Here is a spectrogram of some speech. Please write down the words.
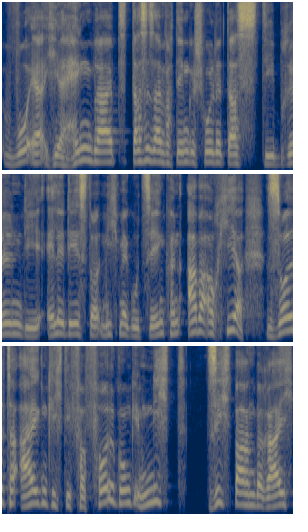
wo er hier hängen bleibt. Das ist einfach dem geschuldet, dass die Brillen, die LEDs dort nicht mehr gut sehen können. Aber auch hier sollte eigentlich die Verfolgung im nicht sichtbaren Bereich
